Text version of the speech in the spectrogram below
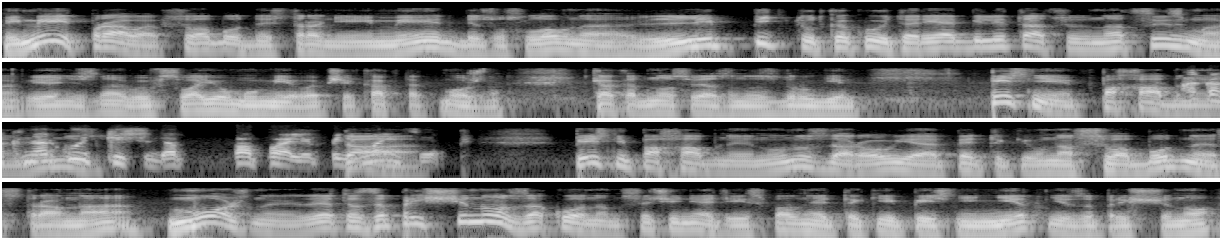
Имеет право в свободной стране? Имеет, безусловно. Лепить тут какую-то реабилитацию нацизма, я не знаю, вы в своем уме вообще, как так можно? Как одно связано с другим? Песни похабные. А как наркотики ну, сюда попали, понимаете? Да. Песни похабные, ну, на здоровье. Опять-таки, у нас свободная страна. Можно. Это запрещено законом сочинять и исполнять такие песни. Нет, не запрещено.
